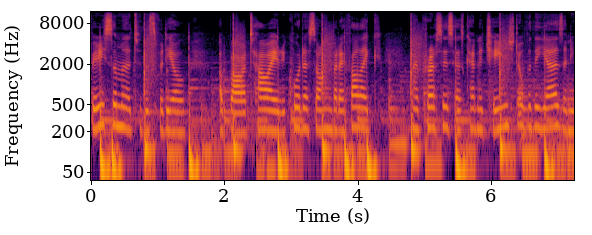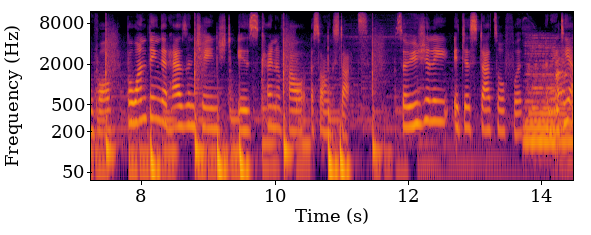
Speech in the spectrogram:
very similar to this video about how I record a song, but I felt like my process has kind of changed over the years and evolved. But one thing that hasn't changed is kind of how a song starts. So usually it just starts off with an idea.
